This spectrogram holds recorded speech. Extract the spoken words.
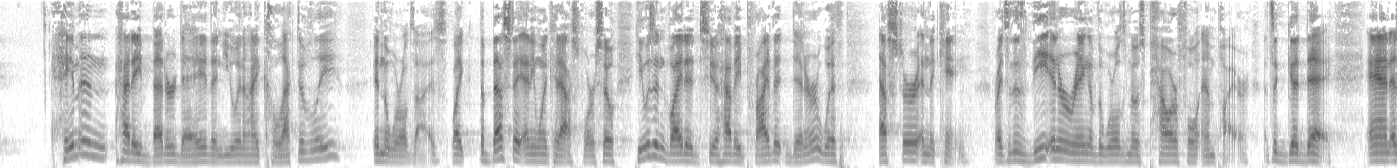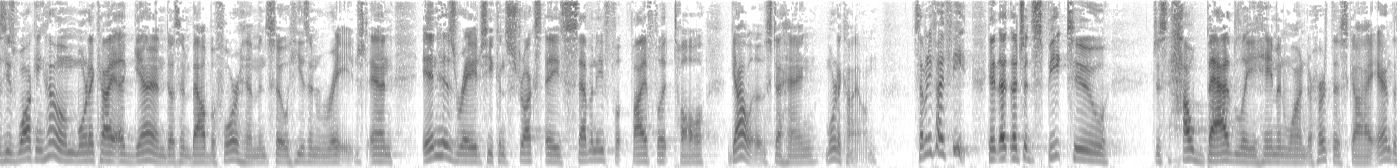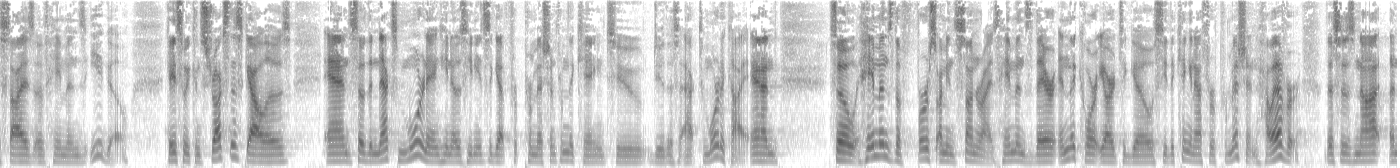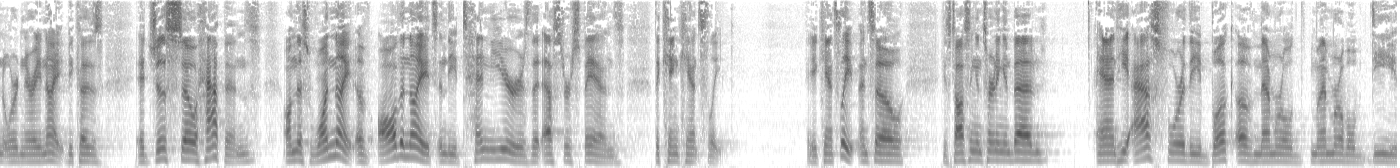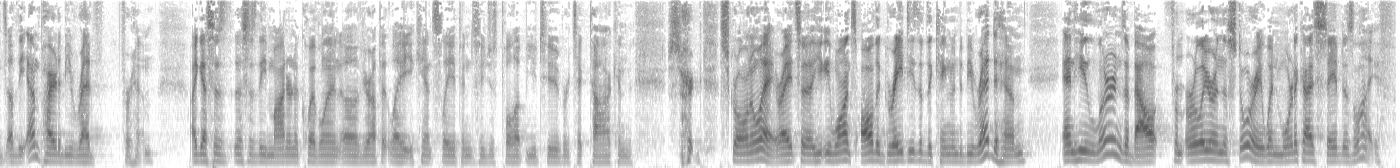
Haman had a better day than you and I collectively in the world's eyes. Like the best day anyone could ask for. So he was invited to have a private dinner with Esther and the king. Right? So this is the inner ring of the world's most powerful empire. That's a good day. And as he's walking home, Mordecai again doesn't bow before him, and so he's enraged. And in his rage, he constructs a 75 foot tall gallows to hang Mordecai on. 75 feet. Okay, that, that should speak to just how badly Haman wanted to hurt this guy and the size of Haman's ego. Okay, so he constructs this gallows, and so the next morning he knows he needs to get permission from the king to do this act to Mordecai. And so Haman's the first, I mean, sunrise. Haman's there in the courtyard to go see the king and ask for permission. However, this is not an ordinary night because it just so happens on this one night of all the nights in the 10 years that Esther spans, the king can't sleep. He can't sleep. And so he's tossing and turning in bed, and he asks for the book of memorable, memorable deeds of the empire to be read for him. I guess this is the modern equivalent of you're up at late, you can't sleep, and so you just pull up YouTube or TikTok and start scrolling away, right? So he wants all the great deeds of the kingdom to be read to him, and he learns about from earlier in the story when Mordecai saved his life.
